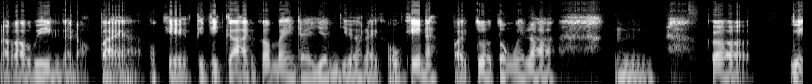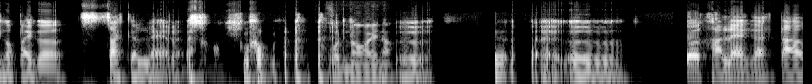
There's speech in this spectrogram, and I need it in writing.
แล้วก็วิ่งกันออกไปอะโอเค พิธีการก็ไม่ได้เยินเยอะอะไรก็โอเคนะปล่อยตัวตรงเวลา อืม ก็วิ่งออกไปก็ซัดกันแหลกอะผมคนน้อยเนาะเออ เออเออ ก็ขาแรงก็ตาม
